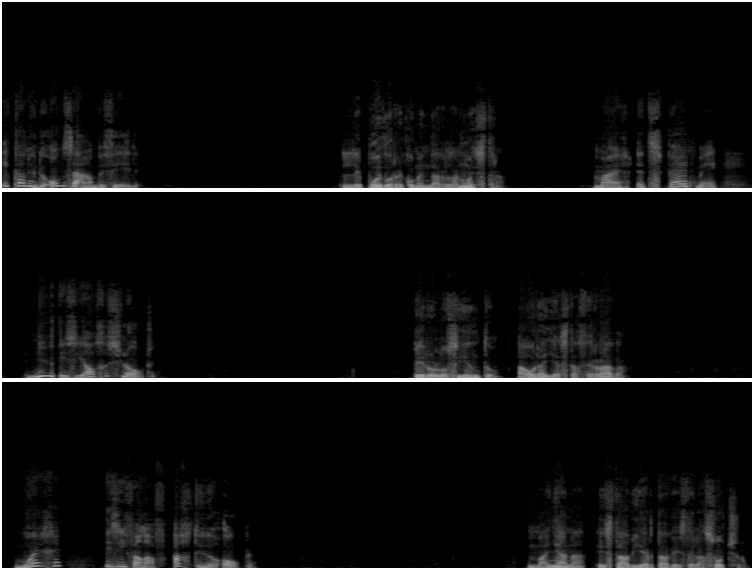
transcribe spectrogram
Ik kan u de onze aanbevelen. Le puedo recomendar la nuestra. maar het spijt mij, nu is hij al gesloten. Pero lo siento, ahora ya está cerrada. Morgen is hij vanaf acht uur open. Mañana está abierta desde las ocho.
